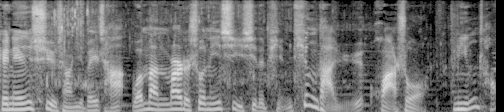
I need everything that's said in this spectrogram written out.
给您续上一杯茶，我慢慢的说，您细细的品。听大宇话说。明朝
